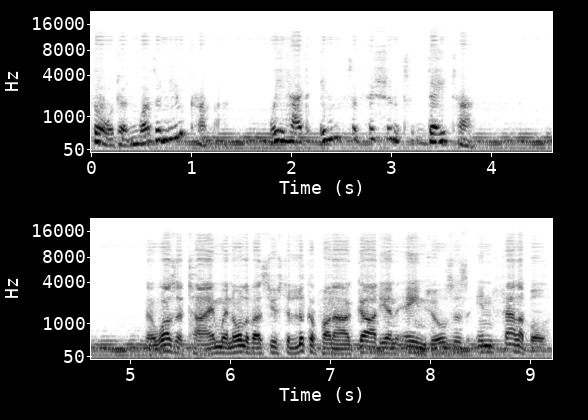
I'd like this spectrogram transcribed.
Thornton was a newcomer. We had insufficient data. There was a time when all of us used to look upon our guardian angels as infallible.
